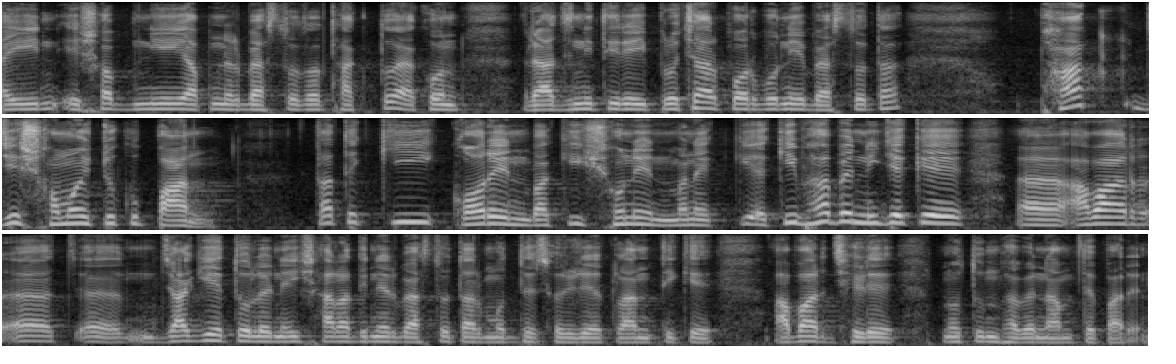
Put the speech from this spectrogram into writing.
আইন এসব নিয়েই আপনার ব্যস্ততা থাকতো, এখন রাজনীতির এই প্রচার পর্ব নিয়ে ব্যস্ততা। ফাঁক যে সময়টুকু পান, তাতে কি করেন বা কি শোনেন? মানে কীভাবে নিজেকে আবার জাগিয়ে তোলেন এই সারাদিনের ব্যস্ততার মধ্যে শরীরের ক্লান্তিকে আবার ঝেড়ে নতুনভাবে নামতে পারেন?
